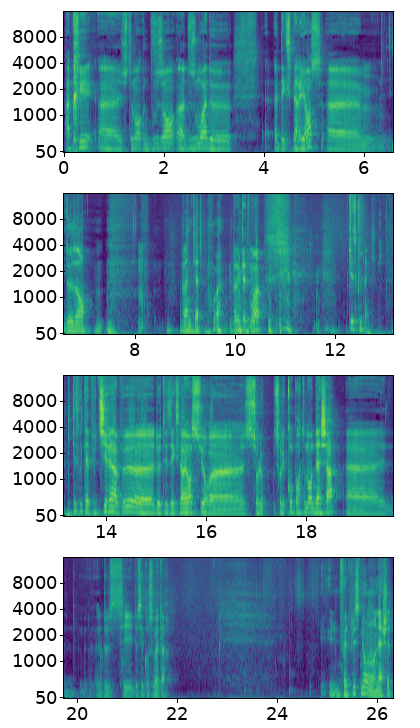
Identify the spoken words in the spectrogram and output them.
après, euh, justement, 12 ans, 12 euh, mois de, d'expérience. Deux ans. 24 mois. 24 mois. Qu'est-ce que, qu'est-ce que tu as pu tirer un peu de tes expériences sur, sur, le, sur les comportements d'achat de, ces, de ces consommateurs? Une fois de plus, nous, on achète,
